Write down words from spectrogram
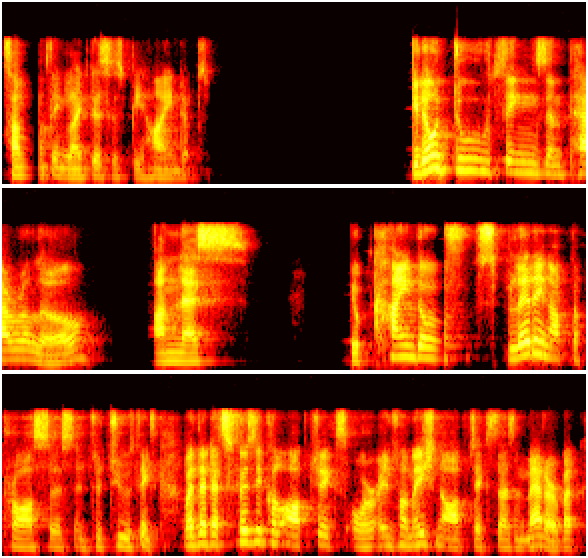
something like this is behind it. You don't do things in parallel unless you're kind of splitting up the process into two things. Whether that's physical objects or information objects doesn't matter, but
